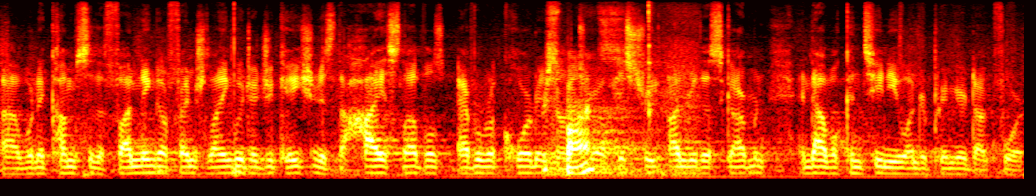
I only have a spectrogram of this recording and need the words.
uh, when it comes to the funding of French language education. It's the highest levels ever recorded Response? in Ontario history under this government, and that will continue under Premier Doug Ford.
